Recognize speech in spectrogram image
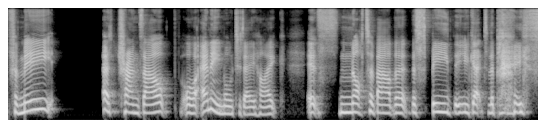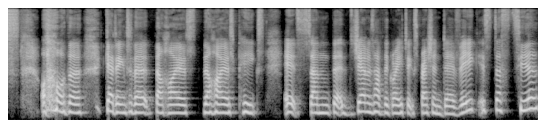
for me a Transalp or any multi-day hike it's not about the the speed that you get to the place or the getting to the the highest the highest peaks. It's um the Germans have the great expression "Der Weg ist das Ziel,"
